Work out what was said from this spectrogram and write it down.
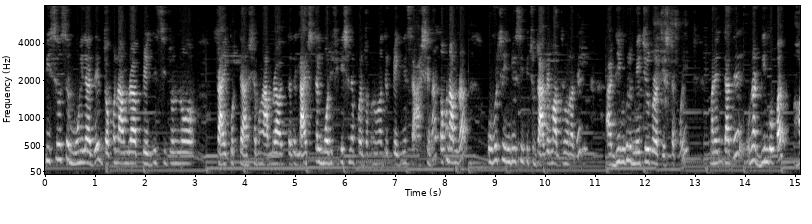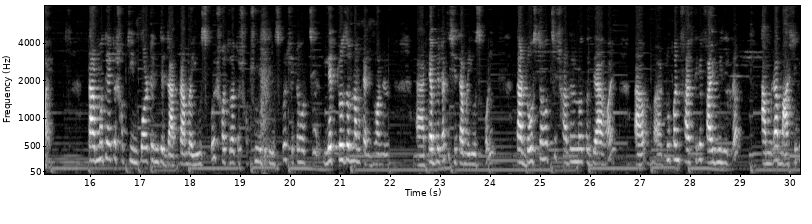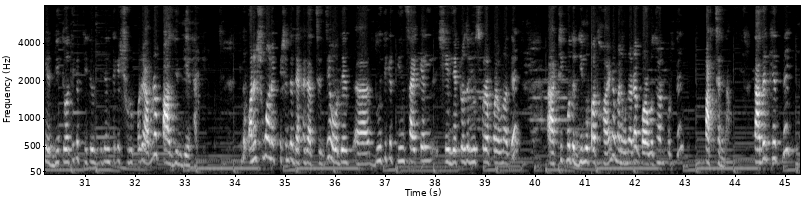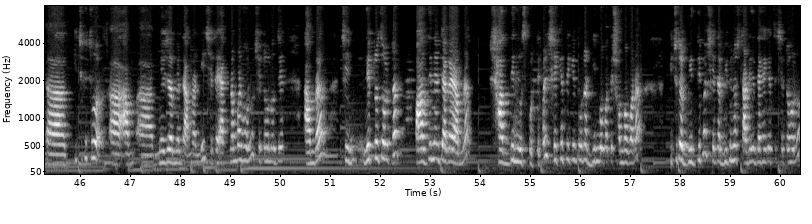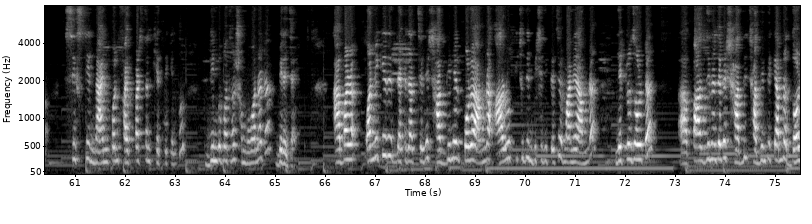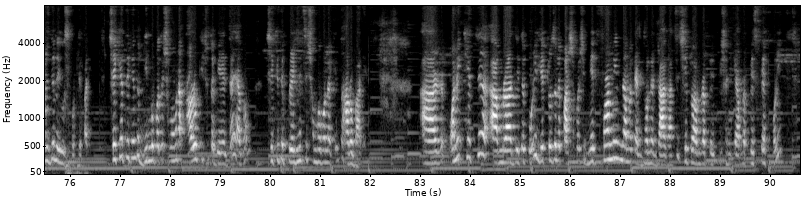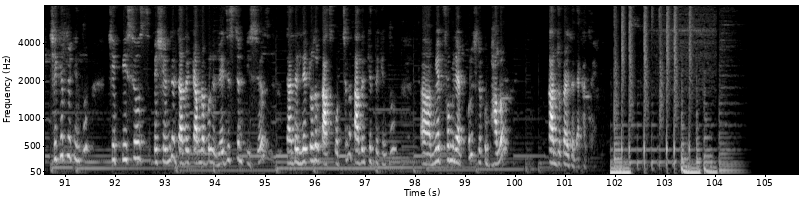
PCOS এর মহিলাদের যখন আমরা প্রেগনেন্সির জন্য ট্রাই করতে আসে এবং আমরা তাদের লাইফস্টাইল মডিফিকেশনের পরে যখন ওনাদের প্রেগনেন্সি আসে না, তখন আমরা ওভারসে ইন্ডিউসিং কিছু ড্রাগের মাধ্যমে ওনাদের আর ডিমগুলো মেচিউর করার চেষ্টা করি। মানে যাতে ওনার ডিম্বপাত হয়। তার মধ্যে একটা সবচেয়ে ইম্পর্টেন্ট যে ড্রাগটা আমরা ইউজ করি, সচরাচর সবসময় যেটা ইউজ করি সেটা হচ্ছে লেট্রোজম নামক এক ধরনের ট্যাবলেট আছে, সেটা আমরা ইউজ করি। তার ডোজটা হচ্ছে সাধারণত দেওয়া হয় টু পয়েন্ট ফাইভ থেকে ফাইভ মিলিগ্রাম আমরা মাসিকের দ্বিতীয় থেকে তৃতীয় দিন থেকে শুরু করে আমরা পাঁচ দিন দিয়ে থাকি। কিন্তু অনেক সময় অনেক পেশেন্টের দেখা যাচ্ছে যে ওদের দুই থেকে তিন সাইকেল সেই লেট্রোজেন ইউজ করার পরে ওনাদের ঠিকমতো ডিমোপাত হয় না মানে ওনারা গর্ভধারণ করতে পারছেন না। তাদের ক্ষেত্রে কিছু কিছু মেজারমেন্ট আমরা নিই। সেটা এক নাম্বার হলো, সেটা হলো যে আমরা সেই লেট্রোজলটা পাঁচ দিনের জায়গায় আমরা সাত দিন ইউজ করতে পারি। সেক্ষেত্রে কিন্তু ওনার ডিম্বপাতের সম্ভাবনা কিছুটা বৃদ্ধি পায়, সেটা বিভিন্ন স্টাডিতে দেখা গেছে, সেটা হলো sixty nine point five percent ক্ষেত্রে কিন্তু ডিম্বপাত হওয়ার সম্ভাবনাটা বেড়ে যায়। আবার অনেকের দেখা যাচ্ছে যে সাত দিনের পরে আমরা আরও কিছুদিন বেশি দিতে চাই মানে আমরা লেট্রোজলটা পাঁচ দিনের জায়গায় সাত দিন সাত দিন থেকে আমরা দশ দিনে ইউজ করতে পারি। সেক্ষেত্রে কিন্তু ডিম্বপাতের সম্ভাবনা আরও কিছুটা বেড়ে যায় এবং সেক্ষেত্রে প্রেগনেন্সির সম্ভাবনা কিন্তু আরও বাড়ে। আর অনেক ক্ষেত্রে আমরা যেটা করি লেট্রোজলের পাশাপাশি মেটফর্মিন নামক এক ধরনের ড্রাগ আছে, সেটা আমরা পেশেন্টকে আমরা প্রেসক্রাইব করি। সেক্ষেত্রে কিন্তু সেই পিসিওস পেশেন্টদের যাদেরকে আমরা বলি রেজিস্ট্যান্ট পিসিওস যাদের লেট্রোজল কাজ করছে না, তাদের ক্ষেত্রে কিন্তু মেটফর্মিন অ্যাড করলে সেটা খুব ভালো কার্যকারিতা দেখা যায়।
